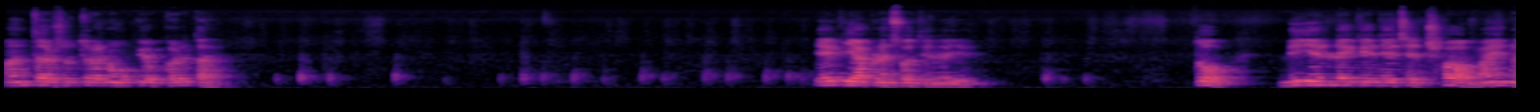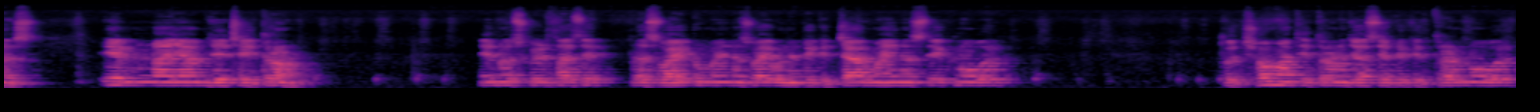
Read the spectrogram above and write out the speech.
અંતર સૂત્રનો ઉપયોગ કરતા એ બી આપણે શોધી લઈએ. તો બી એટલે કે જે છે છ માઇનસ એમના યામ જે છે ત્રણ. એનો સ્ક્વેર થશે plus Y two minus Y one એટલે કે ચાર માઇનસ એકનો વર્ગ. તો છ માંથી ત્રણ જશે એટલે કે ત્રણનો વર્ગ.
